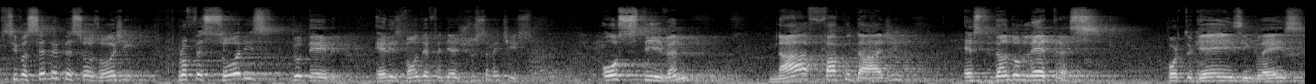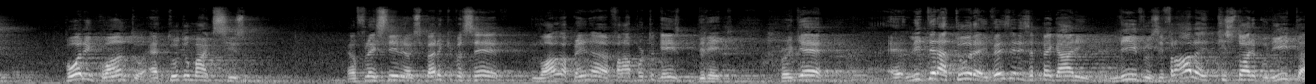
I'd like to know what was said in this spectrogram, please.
se você vê pessoas hoje, professores do David, eles vão defender justamente isso. o Steven na faculdade estudando letras, português, inglês. Por enquanto é tudo marxismo. Eu falei, Steven, eu espero que você logo aprenda a falar português direito, porque é, literatura, em vez de eles pegarem livros e falar, olha que história bonita,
